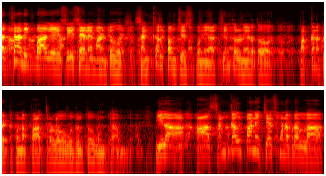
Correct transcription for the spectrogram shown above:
దక్షిణ దిగ్భాగే శ్రీశైలం అంటూ సంకల్పం చేసుకుని అక్షింతుల నీళ్ళతో పక్కన పెట్టుకున్న పాత్రలో వదులుతూ ఉంటాం. ఇలా ఆ సంకల్పాన్ని చేసుకున్నప్పుడల్లా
